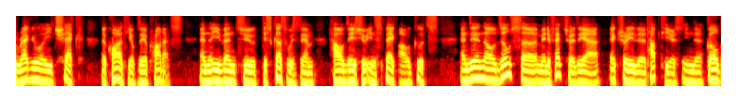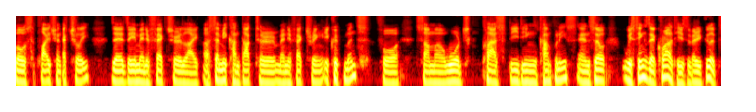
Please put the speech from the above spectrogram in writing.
regularly check the quality of their products and even to discuss with them how they should inspect our goods. And then uh, those uh, manufacturers, they are actually the top tiers in the global supply chain. Actually, they, they manufacture like uh, semiconductor manufacturing equipment for some uh, world class leading companies. And so we think their quality is very good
